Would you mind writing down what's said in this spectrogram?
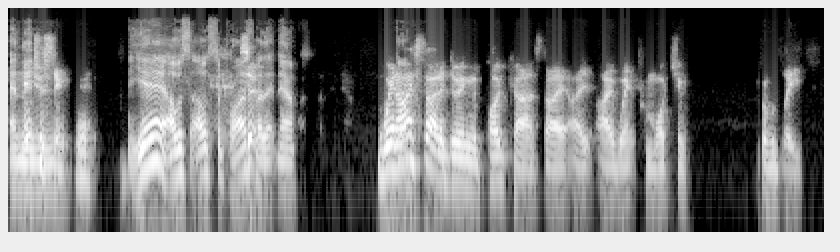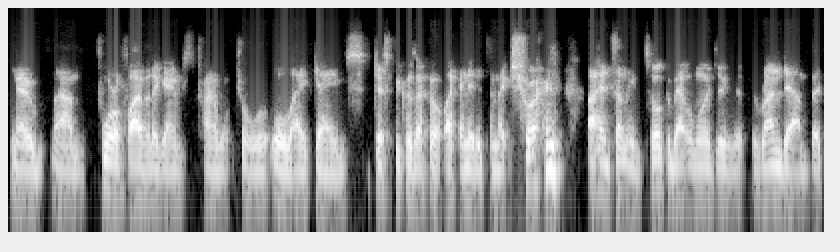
and then, Interesting. Yeah. Yeah, I was I was surprised So- by that. Now, When Go. I started doing the podcast, I, I, I went from watching probably you know um, four or five of the games trying to watch all, all eight games just because I felt like I needed to make sure I had something to talk about when we were doing the, the rundown. But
